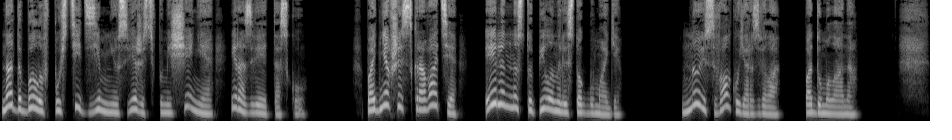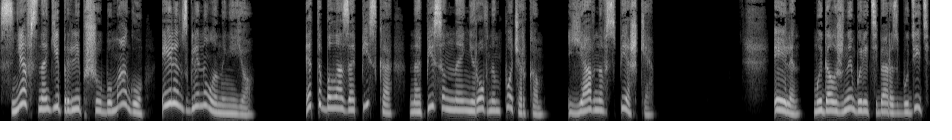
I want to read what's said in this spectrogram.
Надо было впустить зимнюю свежесть в помещение и развеять тоску. Поднявшись с кровати, Эллен наступила на листок бумаги. «Ну и свалку я развела», — подумала она. Сняв с ноги прилипшую бумагу, Эллен взглянула на нее. Это была записка, написанная неровным почерком, явно в спешке. «Эйлен, мы должны были тебя разбудить,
